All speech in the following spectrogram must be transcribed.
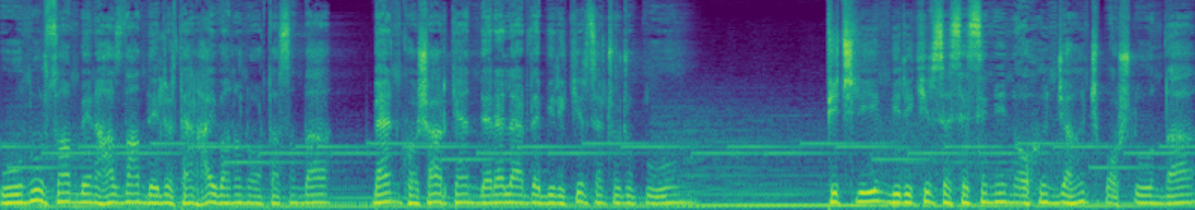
uğunursan beni hazdan delirten hayvanın ortasında, ben koşarken derelerde birikirse çocukluğum, piçliğim birikirse sesimin o hınca hınç boşluğunda,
